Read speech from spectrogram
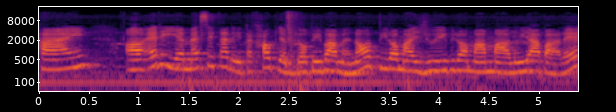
ထိုင်း အဲ့ဒီရဲ့ message ကနေတစ်ခေါက်ပြန်ပြောပြပါမယ်เนาะပြီးတော့မှရွေးပြီးတော့မှမာလို့ရပါတယ်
